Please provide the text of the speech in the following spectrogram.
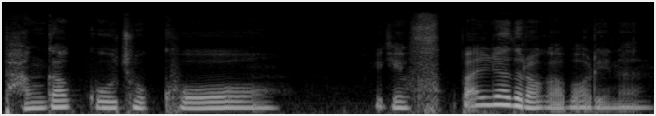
반갑고 좋고 이게 훅 빨려 들어가 버리는.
